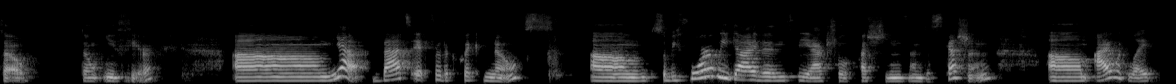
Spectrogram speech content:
So don't you fear. Um, yeah, that's it for the quick notes. Um, so before we dive into the actual questions and discussion, um, I would like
